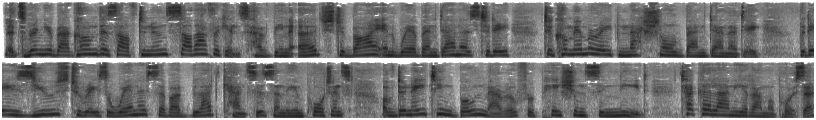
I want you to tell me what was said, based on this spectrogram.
Let's bring you back home this afternoon. South Africans have been urged to buy and wear bandanas today to commemorate National Bandana Day. The day is used to raise awareness about blood cancers and the importance of donating bone marrow for patients in need. Takalani Ramaphosa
